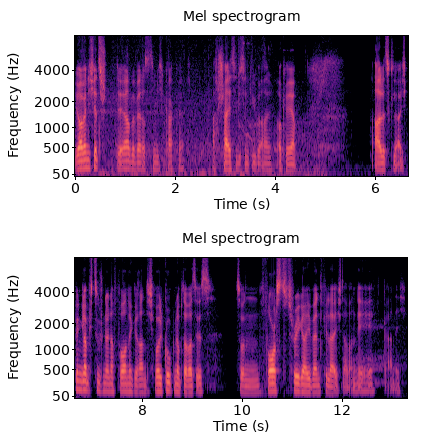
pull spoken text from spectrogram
Ja, wenn ich jetzt sterbe, wäre das ziemlich kacke. Ach scheiße, die sind überall. Okay, ja. Alles klar. Ich bin, glaube ich, zu schnell nach vorne gerannt. Ich wollte gucken, ob da was ist. So ein Forced Trigger Event vielleicht, aber nee, gar nicht.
